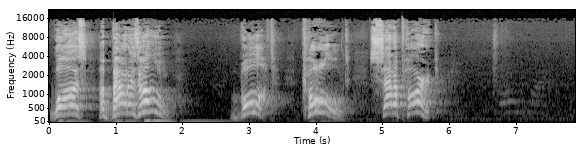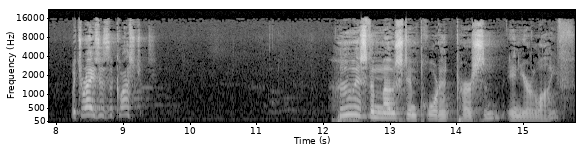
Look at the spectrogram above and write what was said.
was about his own. Bought, called, set apart. Which raises the questions Who is the most important person in your life?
